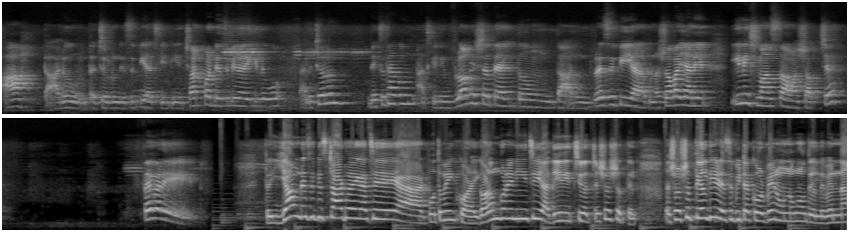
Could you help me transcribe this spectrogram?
আহ দারুণ। তা চলুন রেসিপি আজকে নিয়ে ঝটপট রেসিপিটা রেখে দেবো। তাহলে চলুন। দেখতে থাকুন, আজকে নিউ ব্লগের সাথে একদম দারুণ রেসিপি আর আপনারা সবাই জানেন, ইলিশ মাছ তো আমার সবচেয়ে ফেভারিট তো ইয়াম রেসিপি স্টার্ট হয়ে গেছে, আর প্রথমেই কড়াই গরম করে নিয়েছি, আর দিয়ে দিচ্ছি হচ্ছে সর্ষের তেল। তা সর্ষের তেল দিয়ে রেসিপিটা করবেন, অন্য কোনো তেল দেবেন না,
